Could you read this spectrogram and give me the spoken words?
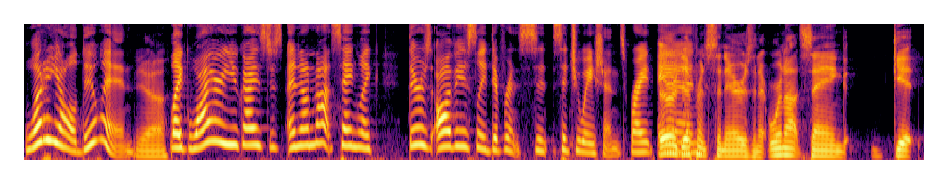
what are y'all doing? Yeah. Like, why are you guys just? And I'm not saying like there's obviously different si- situations, right? There are different scenarios in it. We're not saying get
